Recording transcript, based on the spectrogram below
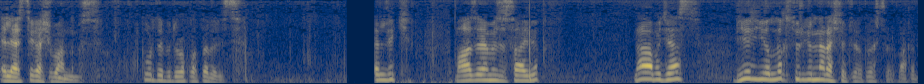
Elastik aşı bandımız. Burada bir duraklatabiliriz. Geldik. Malzememizi saydık. Ne yapacağız? Bir yıllık sürgünler aşı yapacağız arkadaşlar. Bakın.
